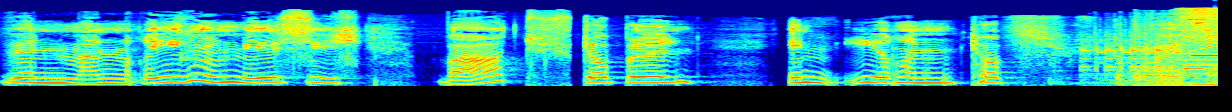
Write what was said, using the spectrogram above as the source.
wenn man regelmäßig Bartstoppeln in ihren Topf streut.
